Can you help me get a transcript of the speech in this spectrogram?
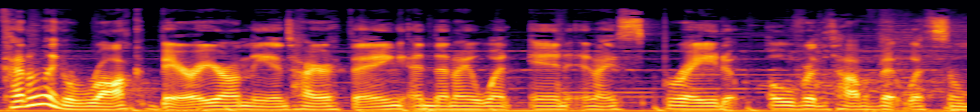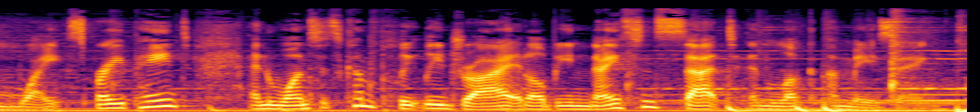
kind of like a rock barrier on the entire thing. And then I went in and I sprayed over the top of it with some white spray paint. And once it's completely dry, it'll be nice and set and look amazing.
